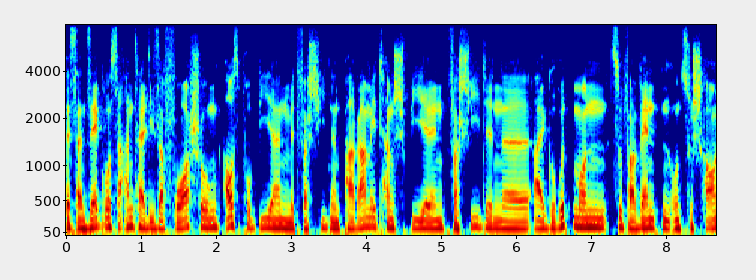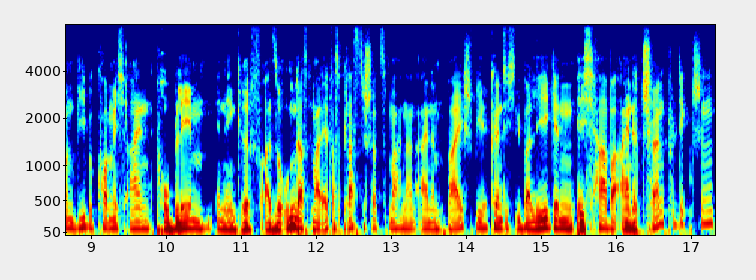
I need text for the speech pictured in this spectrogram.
ist ein sehr großer Anteil dieser Forschung aus ausprobieren, mit verschiedenen Parametern spielen, verschiedene Algorithmen zu verwenden und zu schauen, wie bekomme ich ein Problem in den Griff. Also um das mal etwas plastischer zu machen an einem Beispiel, könnte ich überlegen, ich habe eine Churn Prediction,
